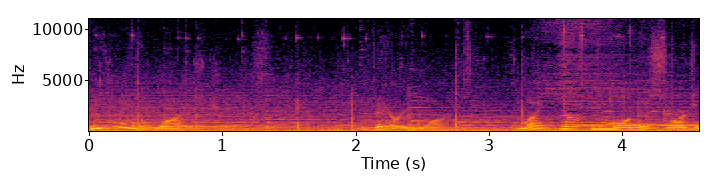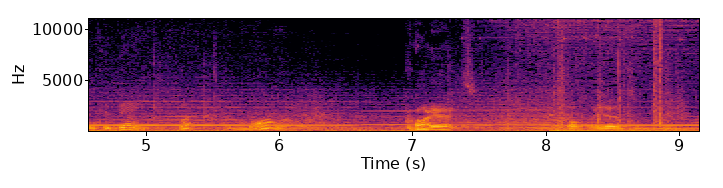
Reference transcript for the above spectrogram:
you've made a wise choice. Very wise. Might not be more than a sergeant today, but tomorrow. Quiet! Thought we something.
